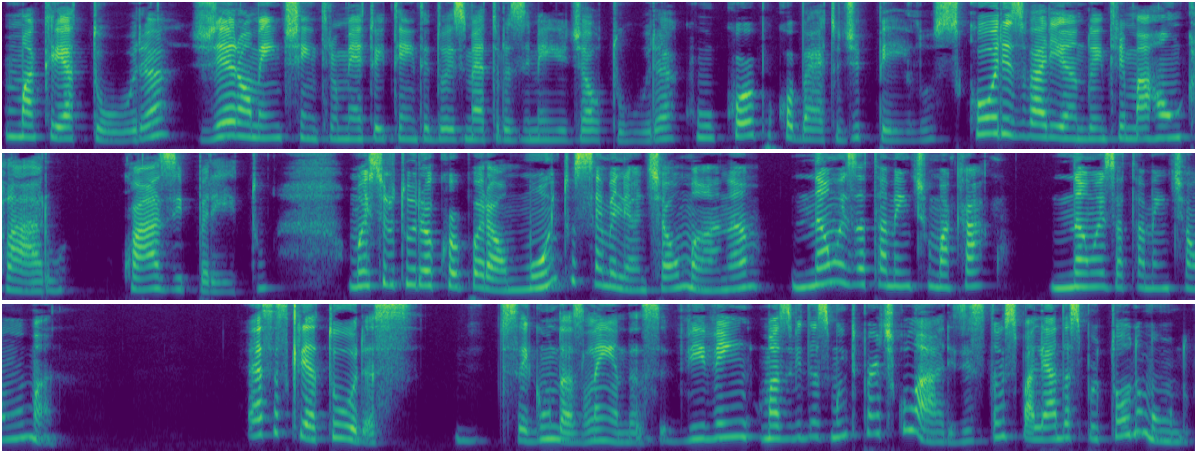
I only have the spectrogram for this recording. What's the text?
Uma criatura, geralmente entre 1,80m e 2,5 metros de altura, com o corpo coberto de pelos, cores variando entre marrom claro, quase preto, uma estrutura corporal muito semelhante à humana, não exatamente um macaco, não exatamente a um humano. Essas criaturas segundo as lendas, vivem umas vidas muito particulares, estão espalhadas por todo o mundo.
